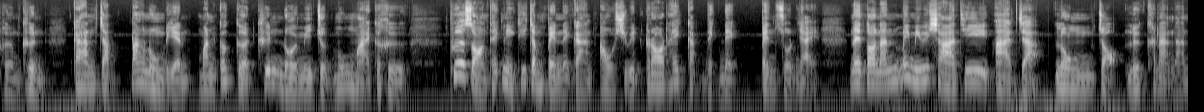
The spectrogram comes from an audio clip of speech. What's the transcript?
เพิ่มขึ้น การจัดตั้งโรงเรียนมันก็เกิดขึ้นโดยมีจุดมุ่งหมายก็คือ เพื่อสอนเทคนิคที่จำเป็นในการเอาชีวิตรอดให้กับเด็กๆ เป็นส่วนใหญ่ ในตอนนั้นไม่มีวิชาที่อาจจะลงเจาะลึกขนาดนั้น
